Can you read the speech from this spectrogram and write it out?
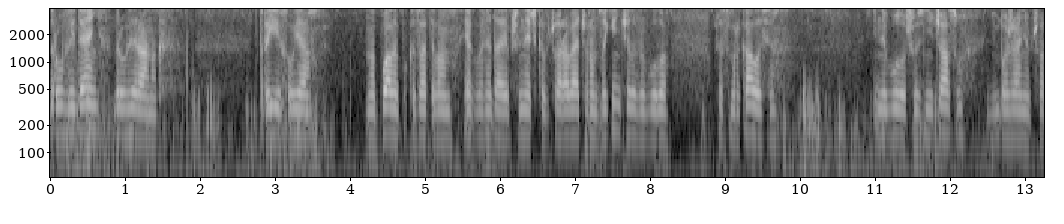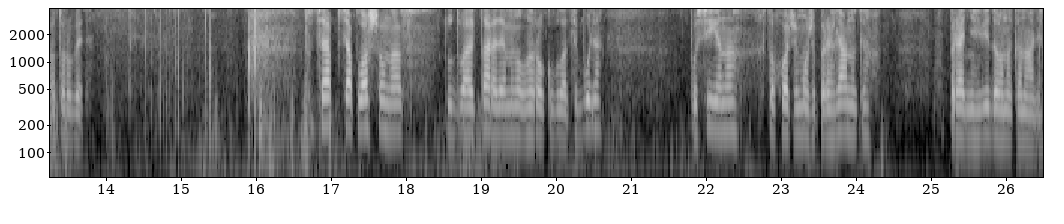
Другий день, другий ранок. Приїхав я на поле показати вам, як виглядає пшеничка. Вчора вечором закінчили, вже було, вже смеркалося. І не було щось ні часу, ні бажання вчора то робити. Тут ця, ця площа у нас тут 2 гектари, де минулого року була цибуля посіяна. Хто хоче, може переглянути в попередніх відео на каналі.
